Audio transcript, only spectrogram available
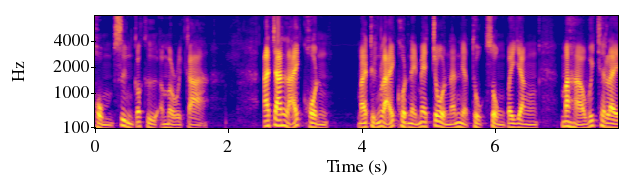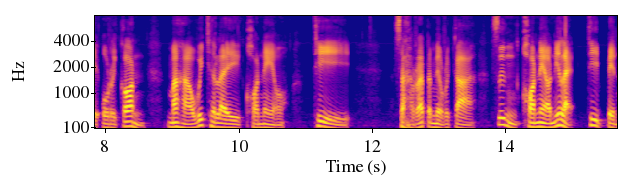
คม ซึ่งก็คืออเมริกา อาจารย์หลายคนหมายถึงหลายคนในแม่โจ้นั้นเนี่ยถูกส่งไปยังมหาวิทยาลัยโอเรกอน มหาวิทยาลัยคอร์เนลที่สหรัฐอเมริกา ซึ่งคอร์เนลนี่แหละที่เป็น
